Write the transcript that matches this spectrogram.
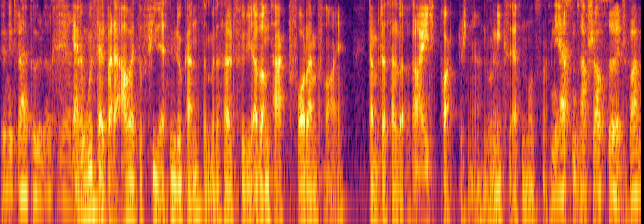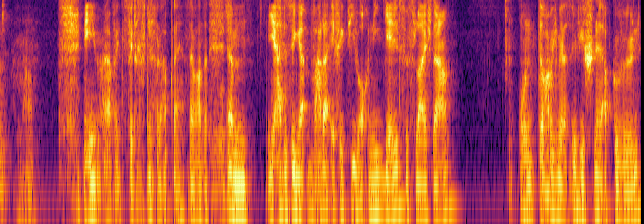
in die Kneipe gelassen werden. Ja, du musst halt bei der Arbeit so viel essen, wie du kannst, damit das halt für die, also am Tag vor deinem Frei, damit das halt reicht praktisch, ne? Du nichts essen musst. Ne? Den ersten Tag schaffst du entspannt. Nee, aber jetzt wir driften schon ab, ne? Das ist der Wahnsinn. Ähm, ja, deswegen war da effektiv auch nie Geld für Fleisch da. Und so habe ich mir das irgendwie schnell abgewöhnt.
